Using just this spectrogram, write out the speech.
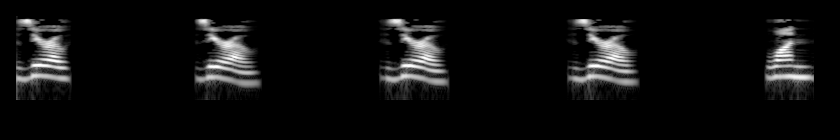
zero zero zero zero one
